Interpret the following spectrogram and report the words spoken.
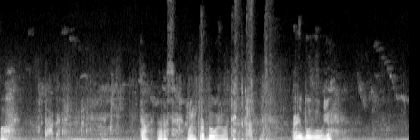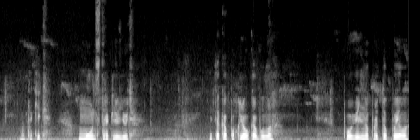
О, так. Так, зараз будемо продовжувати риболовлю. Ось такі монстри клюють. І така покльовка була. Повільно притопило.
